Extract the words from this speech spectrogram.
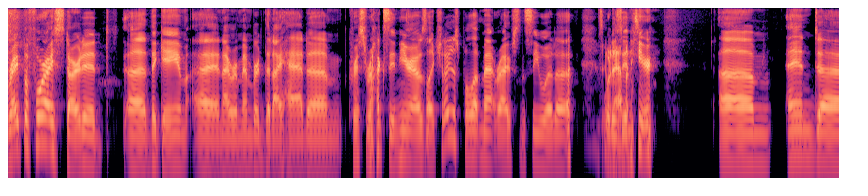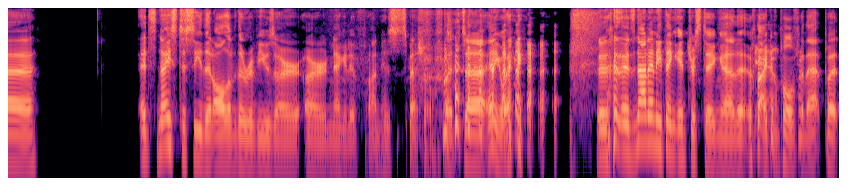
right before I started uh, the game, uh, and I remembered that I had um, Chris Rocks in here. I was like, should I just pull up Matt Rifes and see what uh See what is happens. in here? Um, and uh, it's nice to see that all of the reviews are are negative on his special. But uh, anyway, it's not anything interesting uh, that I can pull for that, but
